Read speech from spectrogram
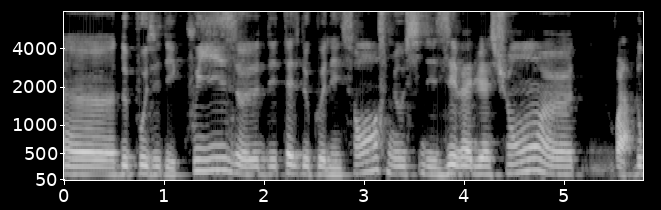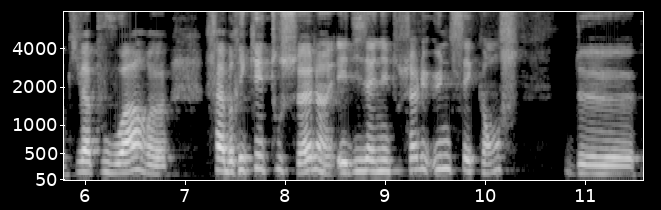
Euh, de poser des quiz, euh, des tests de connaissances, mais aussi des évaluations. Euh, voilà. Donc, il va pouvoir fabriquer tout seul et designer tout seul une séquence de,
